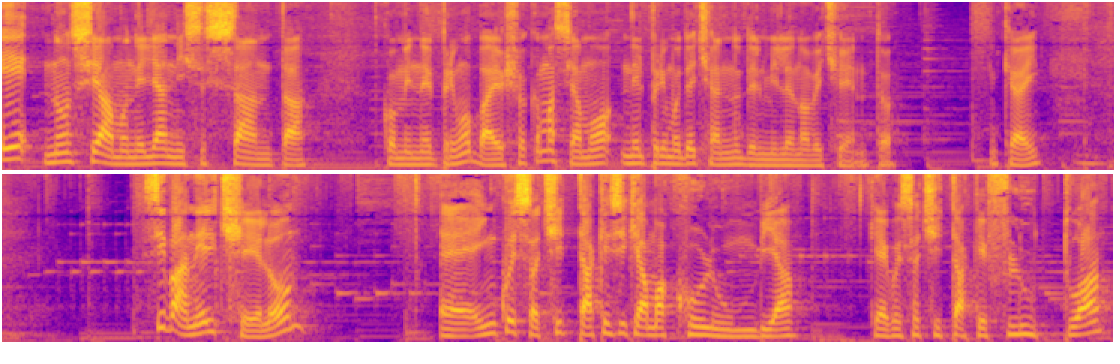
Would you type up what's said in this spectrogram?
E non siamo negli anni 60 come nel primo Bioshock, ma siamo nel primo decennio del 1900. Ok? Si va nel cielo eh, in questa città che si chiama Columbia, che è questa città che fluttua.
